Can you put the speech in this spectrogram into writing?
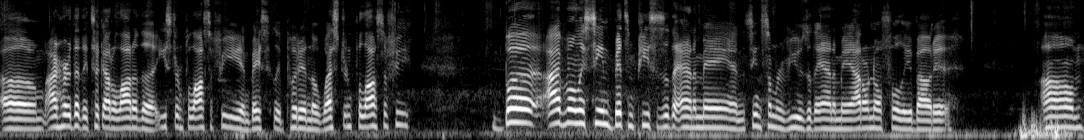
um, I heard that they took out a lot of the Eastern philosophy and basically put in the Western philosophy. But I've only seen bits and pieces of the anime and seen some reviews of the anime. I don't know fully about it. Um,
